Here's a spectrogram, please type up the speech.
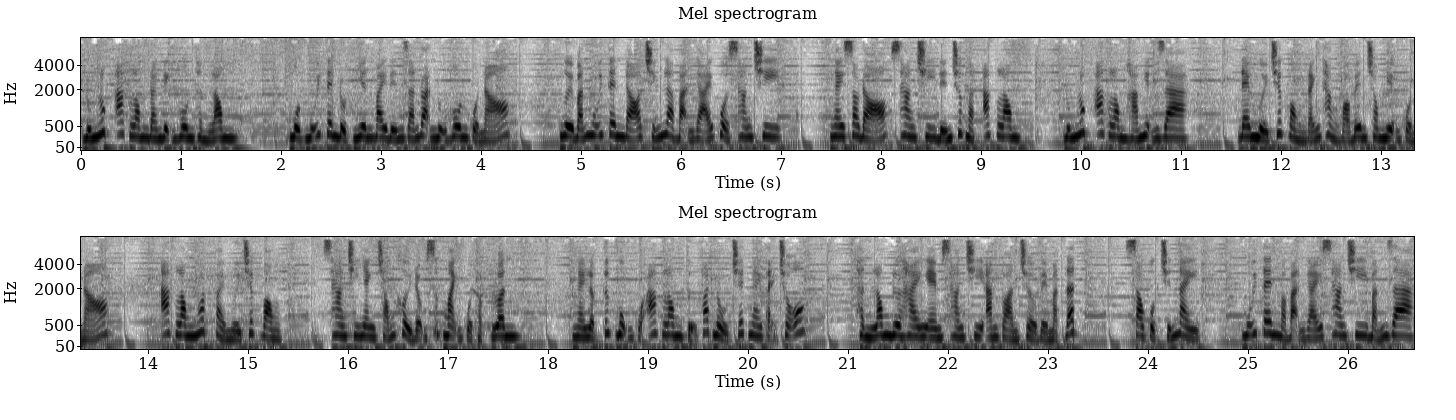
Đúng lúc Ác Long đang định hôn Thần Long, một mũi tên đột nhiên bay đến gián đoạn nụ hôn của nó. Người bắn mũi tên đó chính là bạn gái của Sang Chi. Ngay sau đó, Sang Chi đến trước mặt Ác Long. Đúng lúc Ác Long há miệng ra, đem 10 chiếc vòng đánh thẳng vào bên trong miệng của nó. Ác Long nuốt phải 10 chiếc vòng. Sang Chi nhanh chóng khởi động sức mạnh của Thập Luân, ngay lập tức bụng của ác long tự phát nổ chết ngay tại chỗ. Thần Long đưa hai anh em Sang Chi an toàn trở về mặt đất. Sau cuộc chiến này, mũi tên mà bạn gái Sang Chi bắn ra,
